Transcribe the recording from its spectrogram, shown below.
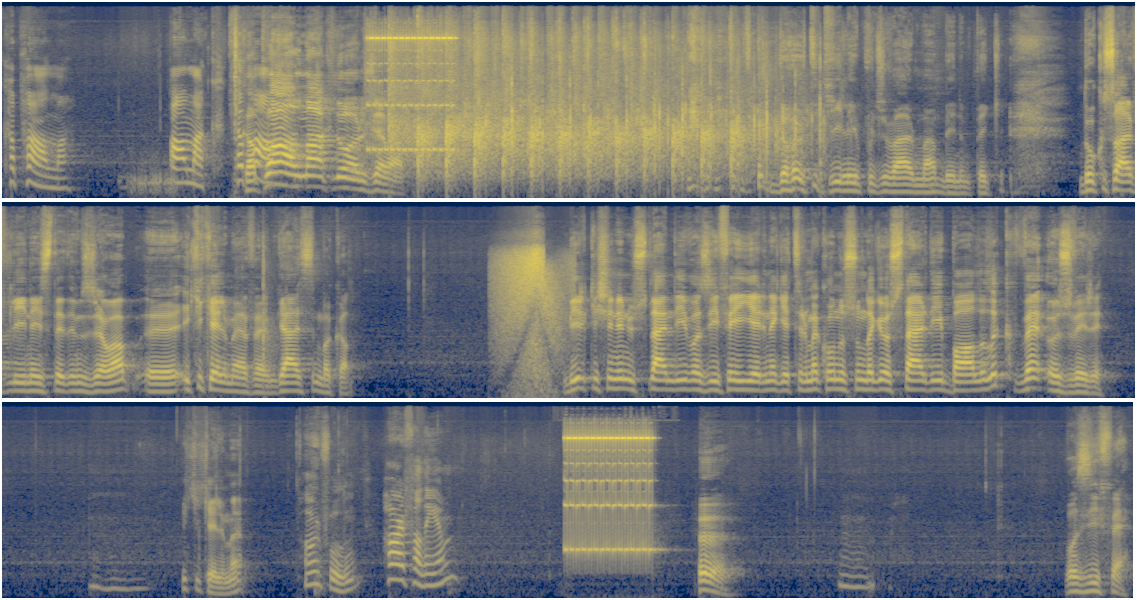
Kapı alma. Almak. Kapı, Kapı alma. almak doğru cevap. 4-2 ile ipucu vermem benim peki. 9 harfli yine istediğimiz cevap. Ee, iki kelime efendim. Gelsin bakalım. Bir kişinin üstlendiği vazifeyi yerine getirme konusunda gösterdiği bağlılık ve özveri. İki kelime. Harf alın. Harf alayım. Ö. Vazife.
